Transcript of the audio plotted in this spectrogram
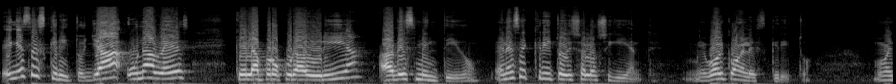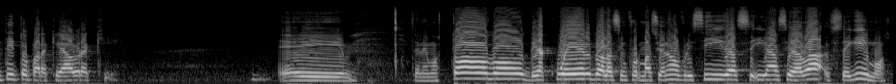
En ese escrito, ya una vez que la Procuraduría ha desmentido. En ese escrito dice lo siguiente, me voy con el escrito, un momentito para que abra aquí. Eh, tenemos todo, de acuerdo a las informaciones ofrecidas, sigan hacia abajo, seguimos.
